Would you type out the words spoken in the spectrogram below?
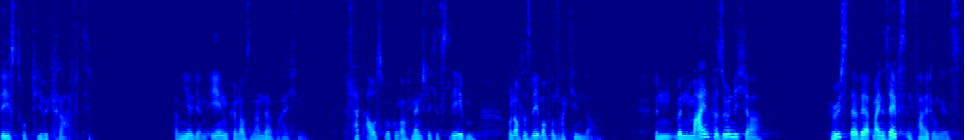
destruktive Kraft. Familien, Ehen können auseinanderbrechen. Das hat Auswirkungen auf menschliches Leben und auch das Leben auf unserer Kinder. Wenn, wenn mein persönlicher höchster Wert meine Selbstentfaltung ist,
